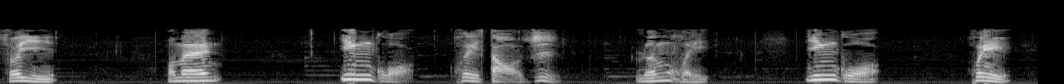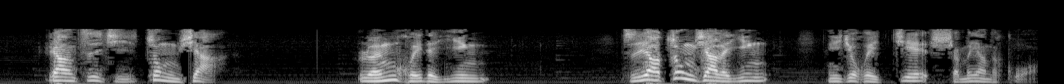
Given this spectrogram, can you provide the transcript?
所以，我们因果会导致轮回，因果会让自己种下。轮回的因，只要种下了因，你就会结什么样的果。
